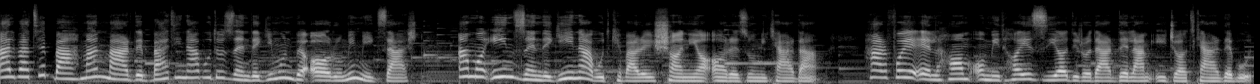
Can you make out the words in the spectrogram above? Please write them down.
البته بهمن مرد بدی نبود و زندگیمون به آرومی میگذشت اما این زندگی نبود که برای شانیا آرزو می کردم. حرفای الهام امیدهای زیادی رو در دلم ایجاد کرده بود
